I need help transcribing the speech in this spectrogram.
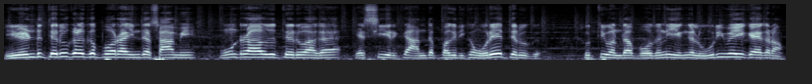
ரெண்டு தெருவுகளுக்கு போகிற இந்த சாமி மூன்றாவது தெருவாக எஸ்சி இருக்க. அந்த பகுதிக்கும் ஒரே தெருவுக்கு சுற்றி வந்தால் போதும்னு எங்கள் உரிமையை கேட்குறோம்.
